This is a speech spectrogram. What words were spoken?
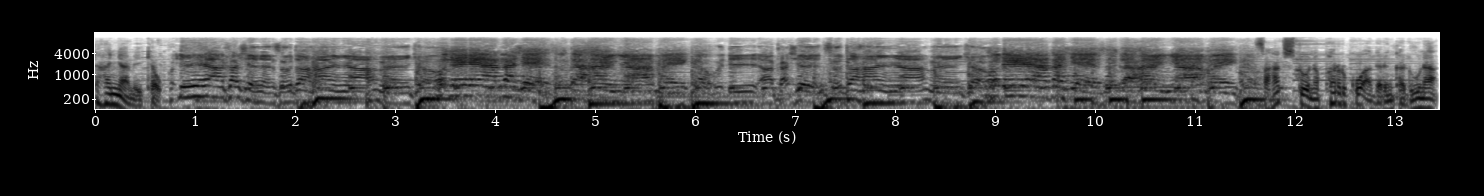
ta hanya mai kyau Kuɗi a kashe su ta hanya mai kyau. Kuɗi a kashe su ta hanya mai kyau. Kuɗi a kashe su ta hanya mai kyau. Kuɗi a kashe su ta hanya mai kyau. Store na farko a garin Kaduna.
